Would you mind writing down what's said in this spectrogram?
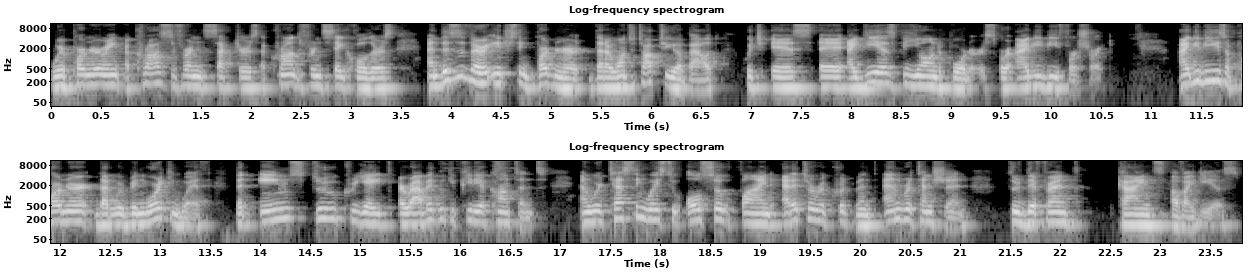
we're partnering across different sectors, across different stakeholders. And this is a very interesting partner that I want to talk to you about, which is uh, Ideas Beyond Borders, or IBB for short. IBB is a partner that we've been working with that aims to create Arabic Wikipedia content. And we're testing ways to also find editor recruitment and retention through different kinds of ideas.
